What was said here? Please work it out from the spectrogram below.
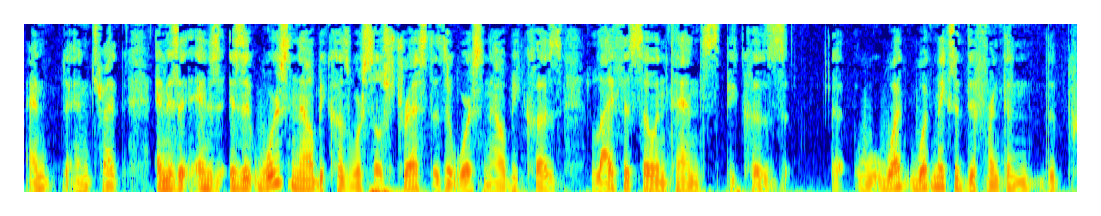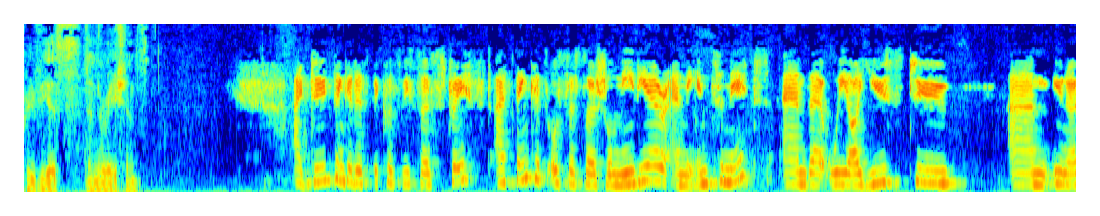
and and try and is it is, is it worse now because we're so stressed is it worse now because life is so intense because what what makes it different than the previous generations? I do think it is because we're so stressed. I think it's also social media and the internet and that we are used to, um, you know,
